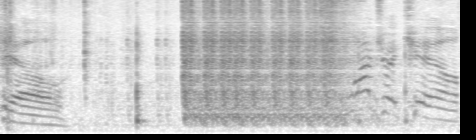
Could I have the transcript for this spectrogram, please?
kill. Quadra kill.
